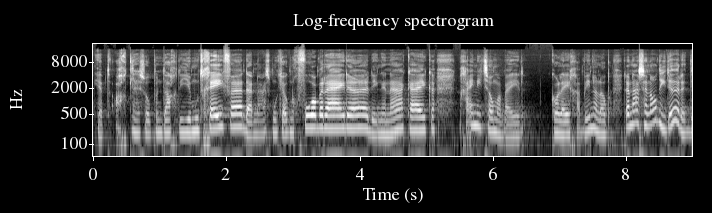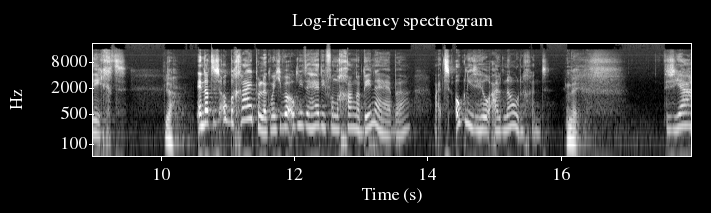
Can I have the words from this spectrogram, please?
Je hebt acht lessen op een dag die je moet geven. Daarnaast moet je ook nog voorbereiden, dingen nakijken. Dan ga je niet zomaar bij je collega binnenlopen. Daarnaast zijn al die deuren dicht. ja. En dat is ook begrijpelijk, want je wil ook niet de herrie van de gangen binnen hebben. Maar het is ook niet heel uitnodigend. Nee. Dus ja,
